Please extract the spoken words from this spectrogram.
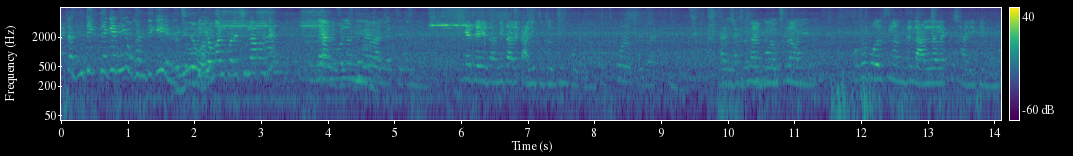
একটা বুটিক থেকে ওখান থেকেই এনেছি। ভিডিও কল আমাকে। আমি বললাম যে হ্যাঁ ভালো লাগছে এটা নিয়ে খেতে এটা আমি তাহলে কালী পুজোর দিন করে নেব। আমি বলছিলাম ওকে বলছিলাম যে লাল লাল একটা শাড়ি কিনবো।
